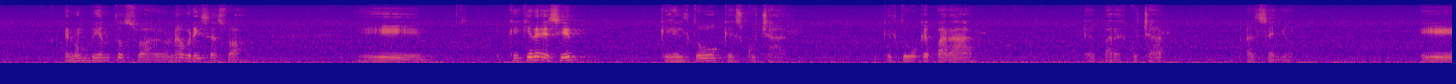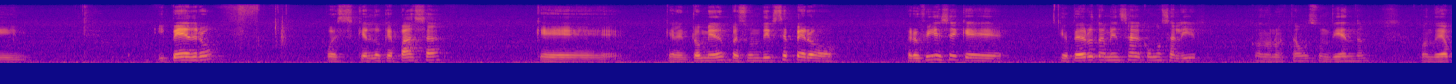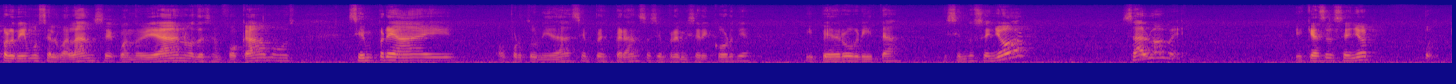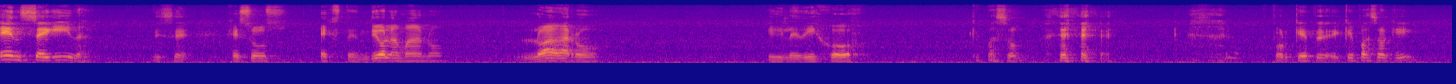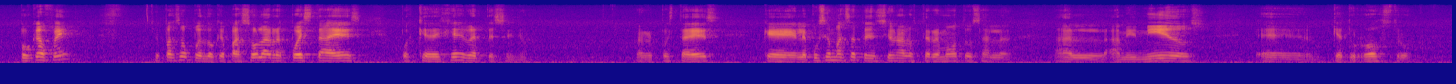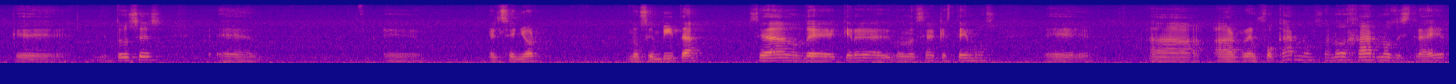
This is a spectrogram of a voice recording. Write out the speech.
en un viento suave, una brisa suave. ¿Y qué quiere decir? Que él tuvo que escuchar, que él tuvo que parar para escuchar al Señor. Y, Pedro, pues, ¿qué es lo que pasa? Que, que le entró miedo, empezó a hundirse, pero, pero fíjese que, que Pedro también sabe cómo salir cuando nos estamos hundiendo, cuando ya perdimos el balance, cuando ya nos desenfocamos. Siempre hay oportunidad, siempre esperanza, siempre misericordia. Y Pedro grita diciendo, Señor, sálvame. ¿Y qué hace el Señor? Enseguida, dice Jesús, extendió la mano, lo agarró y le dijo, ¿qué pasó? ¿Por qué, qué pasó aquí? Poca fe. ¿Qué pasó? Pues lo que pasó, la respuesta es, pues que dejé de verte, Señor. La respuesta es que le puse más atención a los terremotos, a, a mis miedos, eh, que tu rostro. Que, entonces, eh, eh, el Señor nos invita, sea donde quiera, donde sea que estemos, a, reenfocarnos, a no dejarnos distraer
